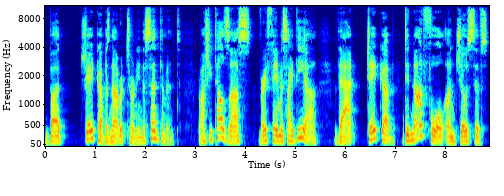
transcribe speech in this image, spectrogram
but Jacob is not returning the sentiment. Rashi tells us a very famous idea that Jacob did not fall on Joseph's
